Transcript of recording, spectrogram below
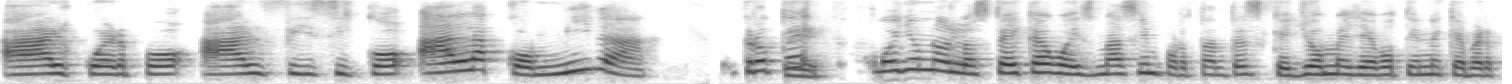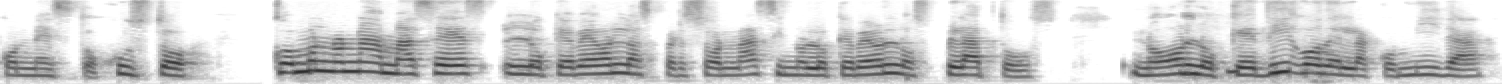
al cuerpo, al físico, a la comida. creo que hoy uno de los takeaways más importantes que yo me llevo tiene que ver con esto, justo cómo no nada más es lo que veo en las personas, sino lo que veo en los platos, ¿no? Lo que digo de la comida.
